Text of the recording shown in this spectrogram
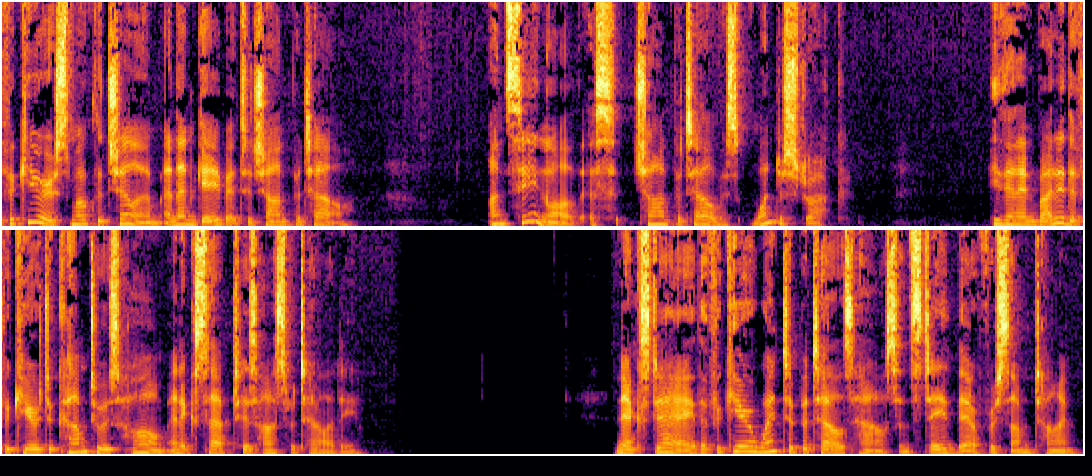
fakir smoked the chillum and then gave it to Chand Patil. On seeing all this, Chand Patil was wonderstruck. He then invited the fakir to come to his home and accept his hospitality. Next day, the fakir went to Patil's house and stayed there for some time.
